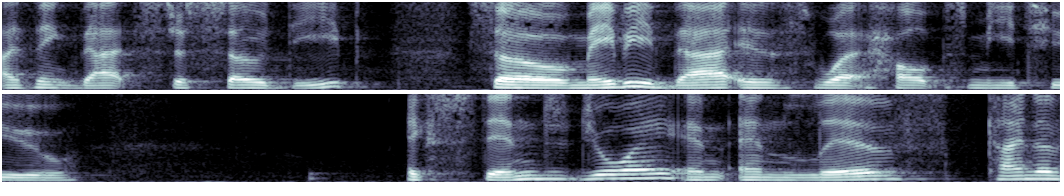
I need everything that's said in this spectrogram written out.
I think that's just so deep. So maybe that is what helps me to extend joy and and live kind of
